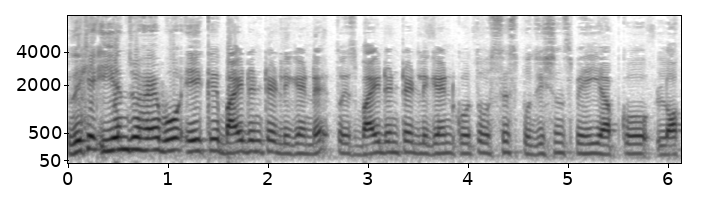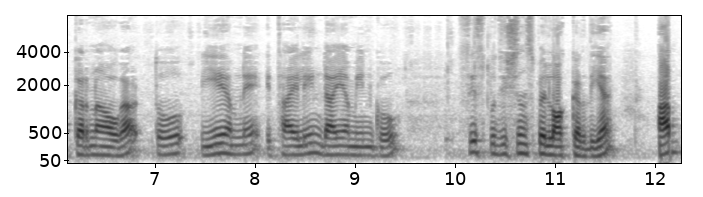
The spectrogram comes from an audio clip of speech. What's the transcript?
तो देखिए ईएन जो है, वो एक बाइडेंटेड लिगेंड है तो इस बाइडेंटेड लिगेंड को तो सिस पोजीशंस पे ही आपको लॉक करना होगा। तो ये हमने इथाइलिन डायमीन को सिस पोजीशंस पे लॉक कर दिया। अब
